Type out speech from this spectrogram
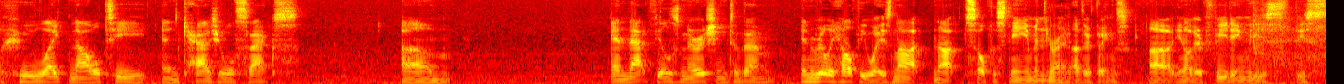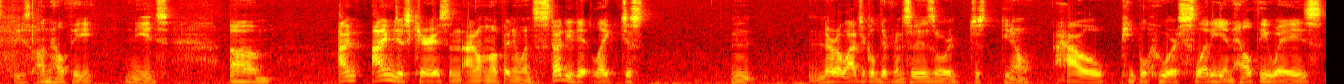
who like novelty and casual sex, um, and that feels nourishing to them in really healthy ways, not not self esteem and, Right. and other things. Uh, you know, they're feeding these these these unhealthy needs. Um, I'm I'm just curious, and I don't know if anyone's studied it. Like, just neurological differences or just you know how people who are slutty in healthy ways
